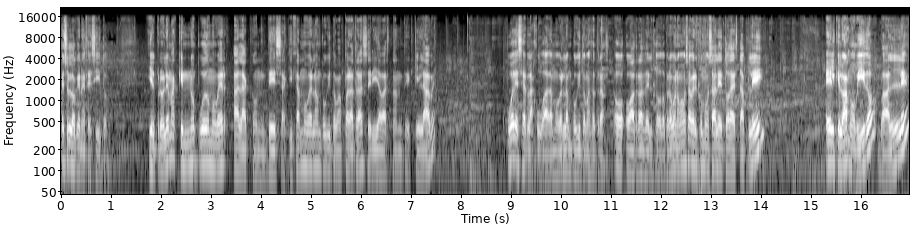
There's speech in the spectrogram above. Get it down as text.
Eso es lo que necesito. Y el problema es que no puedo mover a la condesa. Quizás moverla un poquito más para atrás sería bastante clave. Puede ser la jugada, moverla un poquito más atrás. O, atrás del todo. Pero bueno, vamos a ver cómo sale toda esta play. El que lo ha movido, vale.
